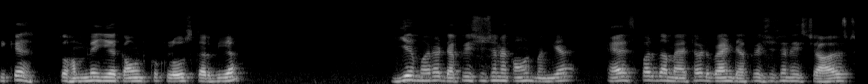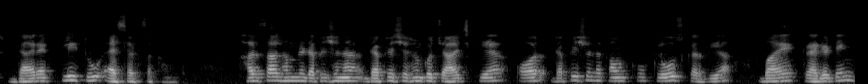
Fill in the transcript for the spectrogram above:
ठीक है तो हमने ये अकाउंट को क्लोज कर दिया। ये हमारा डेप्रिसिएशन अकाउंट बन गया। As per the method when depreciation is charge directly to assets account हर साल हमने डेप्रिशन डेप्रिसिएशन को चार्ज किया और डेप्रिसिएशन अकाउंट को क्लोज कर दिया by crediting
